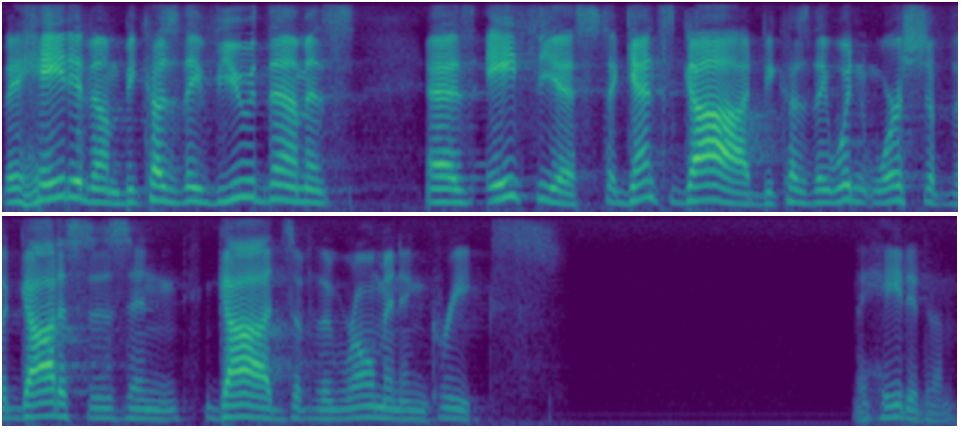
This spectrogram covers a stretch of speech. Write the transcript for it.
They hated them because they viewed them as, as atheists against God because they wouldn't worship the goddesses and gods of the Roman and Greeks. They hated them.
